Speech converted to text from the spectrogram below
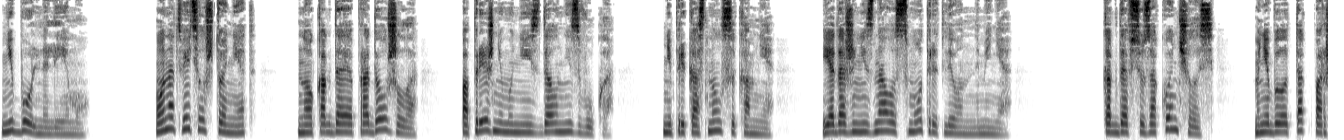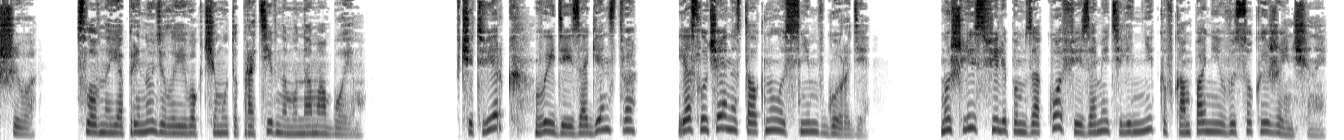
не больно ли ему. Он ответил, что нет, но когда я продолжила, по-прежнему не издал ни звука, не прикоснулся ко мне, я даже не знала, смотрит ли он на меня. Когда все закончилось, мне было так паршиво, словно я принудила его к чему-то противному нам обоим. В четверг, выйдя из агентства, я случайно столкнулась с ним в городе. Мы шли с Филиппом за кофе и заметили Ника в компании высокой женщины.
